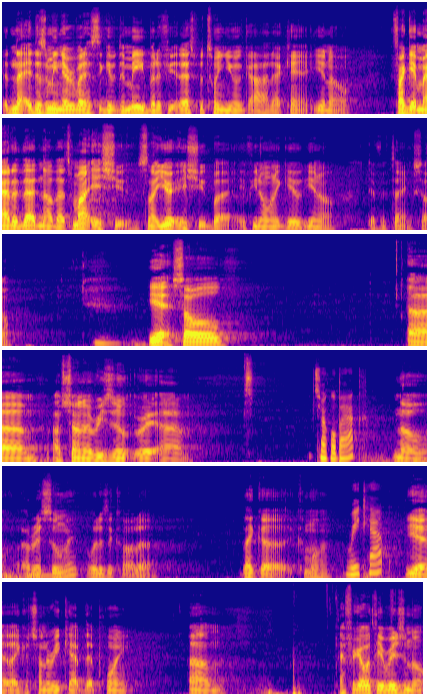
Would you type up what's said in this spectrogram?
it doesn't mean everybody has to give to me but if you that's between you and god i can't you know if i get mad at that no that's my issue it's not your issue but if you don't want to give you know different things so yeah so um, I was trying to resume. Re, um, Circle back, no, a resume it. What is it called? A like a come on. recap. Yeah, like I'm trying to recap that point. Um, I forgot what the original.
